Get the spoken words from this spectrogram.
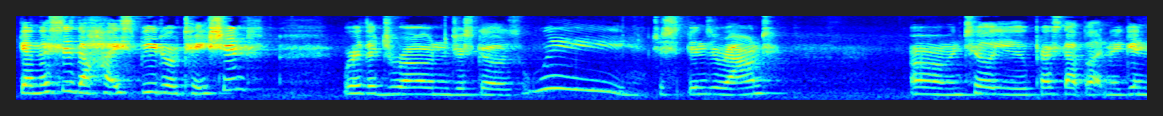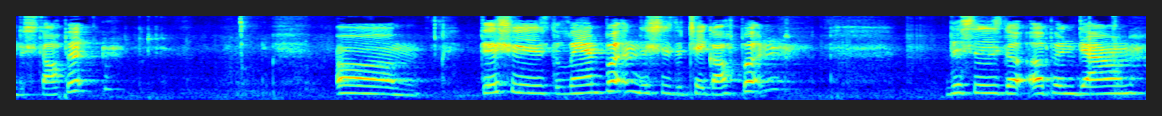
Again, this is the high speed rotation where the drone just goes wee, just spins around um, until you press that button again to stop it. Um, this is the land button, this is the takeoff button. This is the up and down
